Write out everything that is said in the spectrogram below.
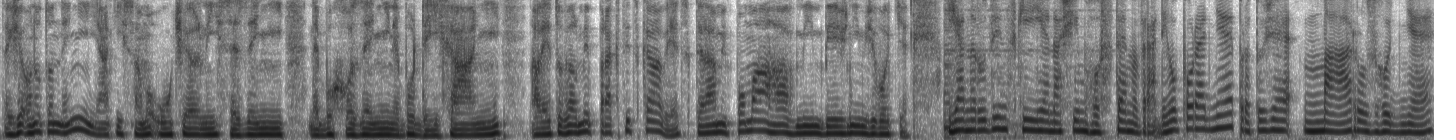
Takže ono to není nějaký samoučelný sezení nebo chození nebo dýchání, ale je to velmi praktická věc, která mi pomáhá v mým běžném životě. Jan Rudzinský je naším hostem v radioporadně, protože má rozhodně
